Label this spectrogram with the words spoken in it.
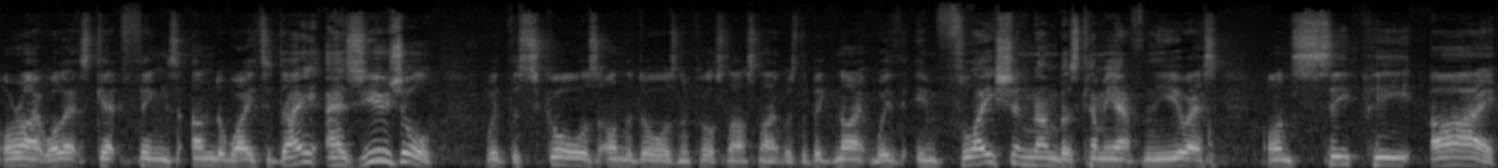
All right, well, let's get things underway today. As usual, with the scores on the doors. And of course, last night was the big night with inflation numbers coming out from the US on CPI.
